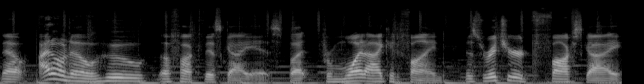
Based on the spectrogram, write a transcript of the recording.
Now, I don't know who the fuck this guy is, but from what I could find, this Richard Fox guy,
